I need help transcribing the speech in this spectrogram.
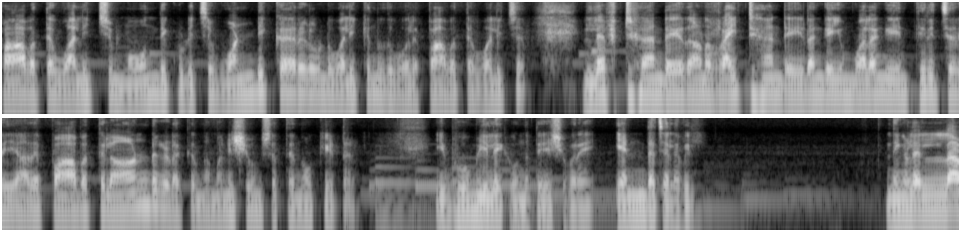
പാപത്തെ വലിച്ച് മോന്തി കുടിച്ച് വണ്ടിക്കയറുകൾ കൊണ്ട് വലിക്കുന്നത് പോലെ പാപത്തെ വലിച്ച് ലെഫ്റ്റ് ഹാൻഡ് ഏതാണ് റൈറ്റ് ഹാൻഡ് ഇടങ്കയും വലങ്കയും തിരിച്ചറിയാതെ പാപത്തിൽ ആണ്ട് കിടക്കുന്ന മനുഷ്യവംശത്തെ നോക്കിയിട്ട് ഈ ഭൂമിയിലേക്ക് വന്നിട്ട് യേശു പറയും എന്റെ ചെലവിൽ നിങ്ങളെല്ലാ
